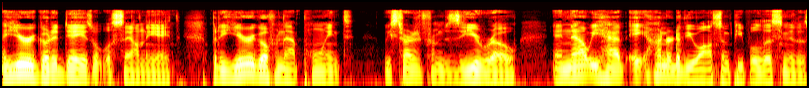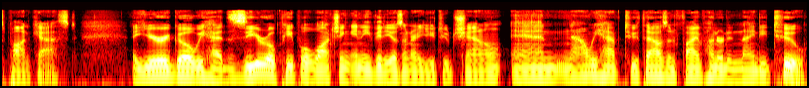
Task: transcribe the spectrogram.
A year ago today is what we'll say on the 8th. But a year ago from that point, we started from zero, and now we have 800 of you awesome people listening to this podcast. A year ago, we had zero people watching any videos on our YouTube channel, and now we have 2,592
